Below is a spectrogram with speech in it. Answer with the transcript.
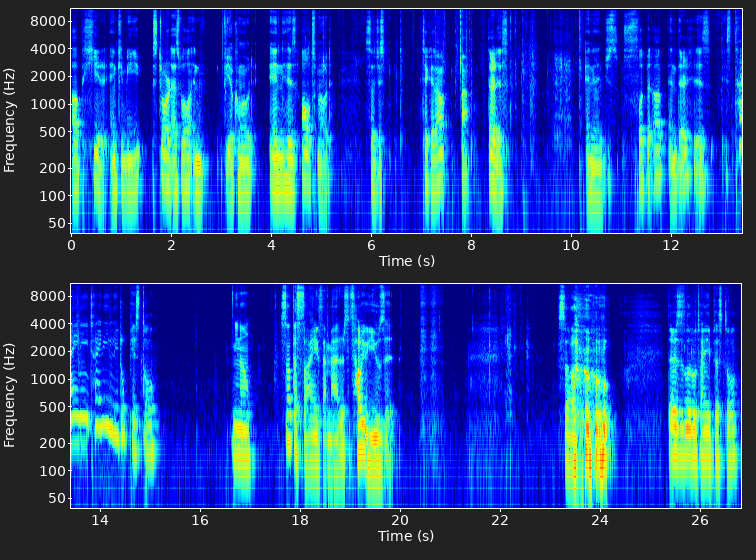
up here and can be stored as well in vehicle mode in his alt mode. So just take it out, there it is. And then just flip it up and there is this tiny, tiny little pistol. You know, it's not the size that matters, it's how you use it. so, there's a little tiny pistol.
